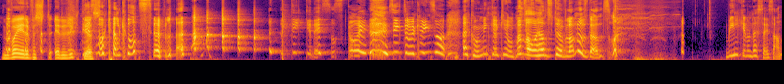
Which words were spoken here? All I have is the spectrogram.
Men vad är det för stö- Är det Det är riktiga små kalkonstövlar. Jag tycker det är så skoj. Sitter omkring så. Här kommer min kalkon. Men var är hans stövlar någonstans? Vilken av dessa är sann?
